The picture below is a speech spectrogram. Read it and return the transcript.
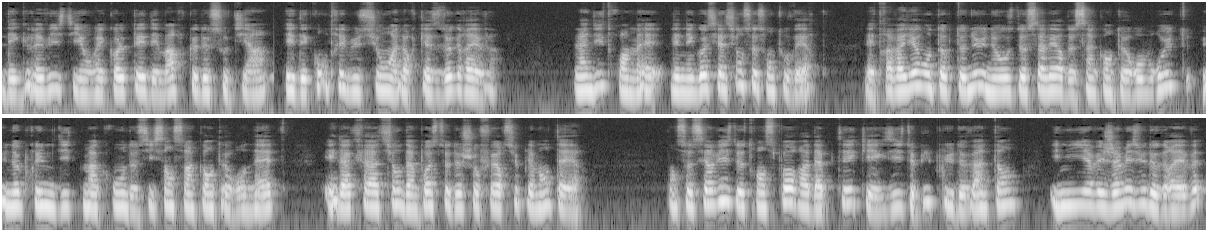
les grévistes y ont récolté des marques de soutien et des contributions à leur caisse de grève. Lundi 3 mai, les négociations se sont ouvertes. Les travailleurs ont obtenu une hausse de salaire de 50 euros brut, une prime dite Macron de 650 euros net et la création d'un poste de chauffeur supplémentaire. Dans ce service de transport adapté qui existe depuis plus de 20 ans, il n'y avait jamais eu de grève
